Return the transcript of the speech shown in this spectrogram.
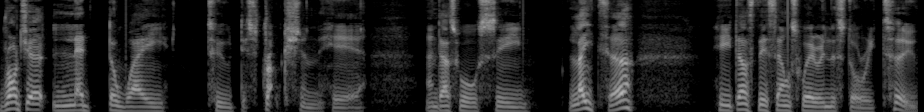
Roger led the way to destruction here, and as we'll see later, he does this elsewhere in the story too.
